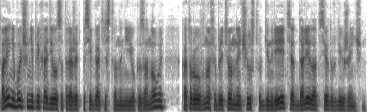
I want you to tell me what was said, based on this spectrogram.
Полене больше не приходилось отражать посягательство на нее Казановы, которого вновь обретенное чувство к отдалило от всех других женщин.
